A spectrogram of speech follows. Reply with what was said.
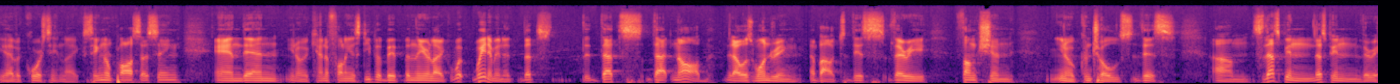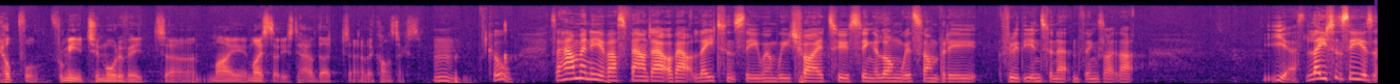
you have a course in like signal processing, and then you know, kind of falling asleep a bit, but then you're like, "Wait- a minute, that's that's that knob that I was wondering about. This very function, you know, controls this. Um, so that's been that's been very helpful for me to motivate uh, my my studies to have that uh, that context. Cool. So, how many of us found out about latency when we tried to sing along with somebody through the internet and things like that? Yes, latency is,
